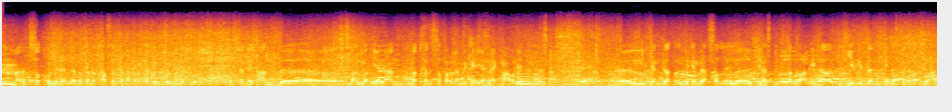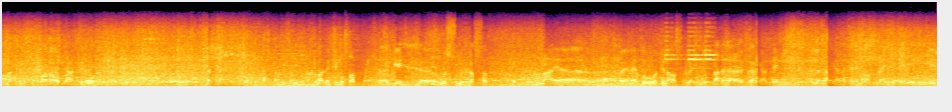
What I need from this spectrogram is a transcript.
ما عرفتش أدخل الميدان لأنه كان اتحاصر تماما وكافر كل مداخله فاستنيت عند آه، يعني عند مدخل السفارة الأمريكية هناك مع عربية الإسعاف. اللي كان اللي كان بيحصل آه، في ناس بتتقبض عليها كتير جدا. وفي ناس بياخدوها عند مدخل السفارة وبيعذبوها بس وبعدين في مصاب جه وشه متكسر معايا بياناته ودينا قصر العيني. بعدها عرفت أرجع تاني لما رجعنا تاني من قصر العيني الجيش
